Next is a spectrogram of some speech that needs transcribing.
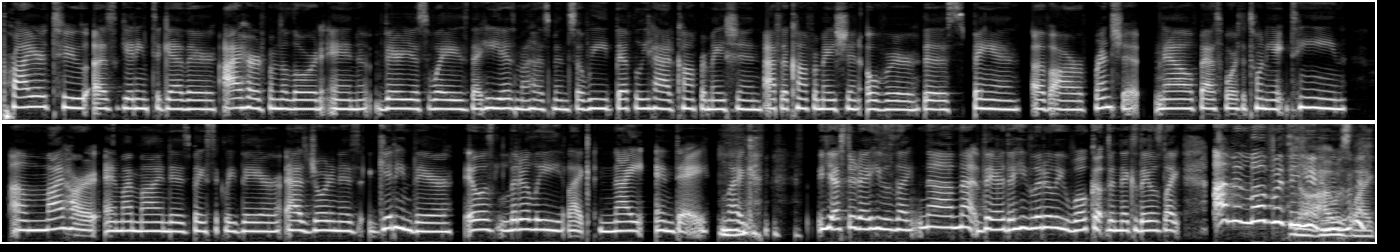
prior to us getting together, I heard from the Lord in various ways that He is my husband. So we definitely had confirmation after confirmation over the span of our friendship. Now, fast forward to 2018. Um, my heart and my mind is basically there as Jordan is getting there. It was literally like night and day. Like yesterday, he was like, "Nah, I'm not there." Then he literally woke up the next day. Was like, "I'm in love with you." No, I was like,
